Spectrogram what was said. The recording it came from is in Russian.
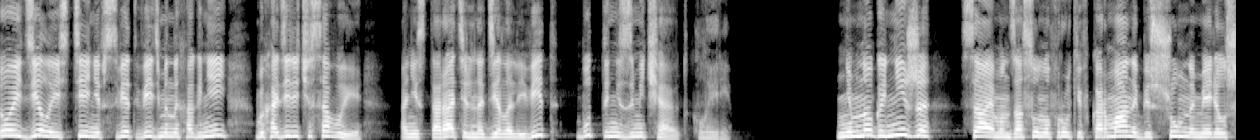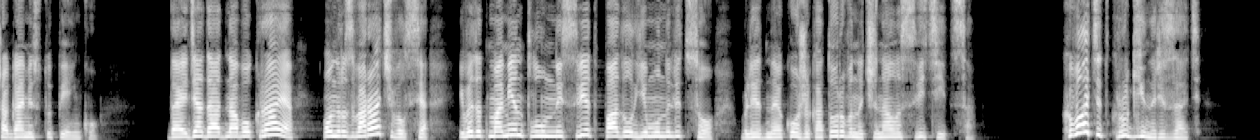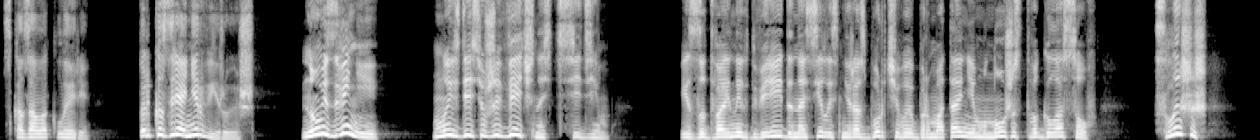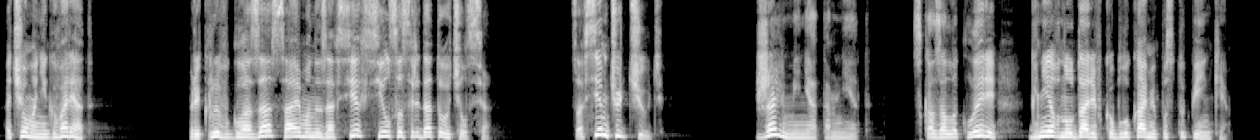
То и дело из тени в свет ведьминых огней выходили часовые. Они старательно делали вид, будто не замечают Клэри. Немного ниже Саймон, засунув руки в карманы, бесшумно мерил шагами ступеньку. Дойдя до одного края, он разворачивался, и в этот момент лунный свет падал ему на лицо, бледная кожа которого начинала светиться. «Хватит круги нарезать!» — сказала Клэри. «Только зря нервируешь». «Ну, извини!» Мы здесь уже вечность сидим». Из-за двойных дверей доносилось неразборчивое бормотание множества голосов. «Слышишь, о чем они говорят?» Прикрыв глаза, Саймон изо всех сил сосредоточился. «Совсем чуть-чуть». «Жаль, меня там нет», — сказала Клэри, гневно ударив каблуками по ступеньке.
